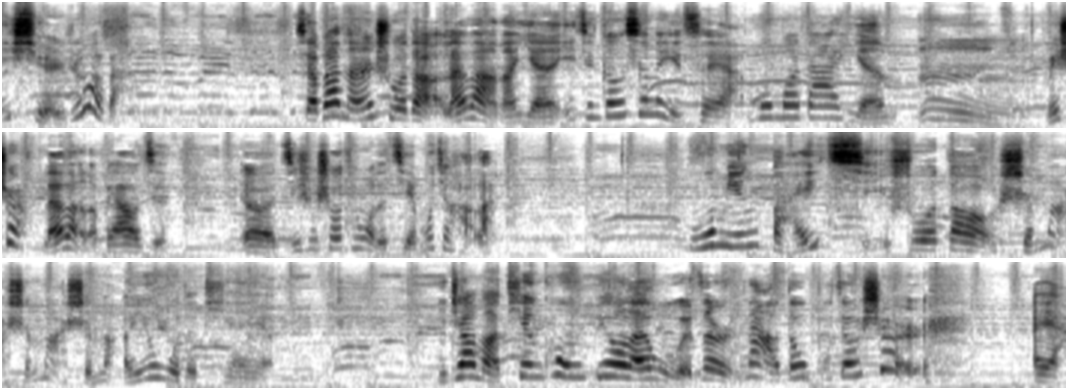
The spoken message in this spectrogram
你血热吧？”小霸男说道：“来晚了，言已经更新了一次呀，么么哒，言，嗯，没事，来晚了不要紧，呃，及时收听我的节目就好了。”无名白起说道：“神马神马神马！哎呦我的天呀！你知道吗？天空飘来五个字儿，那都不叫事儿。哎呀，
